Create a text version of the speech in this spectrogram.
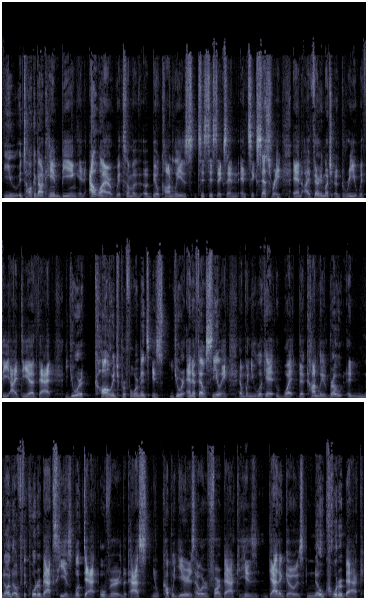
You talk about him being an outlier with some of, of Bill Connelly's statistics and, and success rate. And I very much agree with the idea that your college performance is your NFL ceiling. And when you look at what the Connelly wrote, none of the quarterbacks he has looked at over the past you know couple years, however far back his data goes, no quarterback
